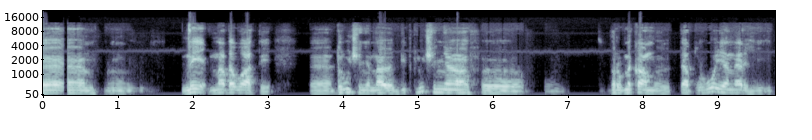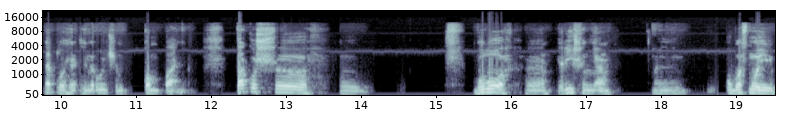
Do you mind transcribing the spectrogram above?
е, м, не надавати е, доручення на відключення е, виробникам теплової енергії і теплогенеруючим компаніям. Також е, е, було е, рішення е, обласної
